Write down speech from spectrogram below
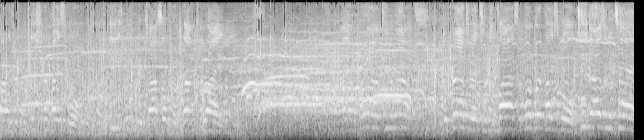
qualifiers for completion of high school. Please move your tassel from left to right. I am proud to announce the graduates from the class of Moorpark High School 2010.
